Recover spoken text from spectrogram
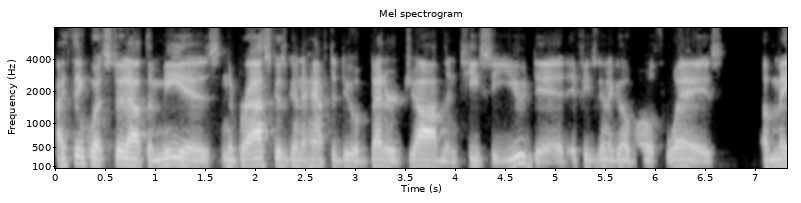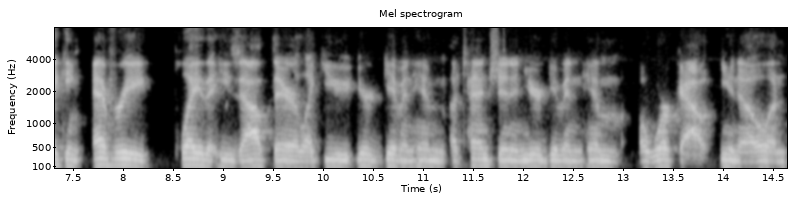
I think what stood out to me is Nebraska is going to have to do a better job than TCU did if he's going to go both ways of making every play that he's out there, like you you're giving him attention and you're giving him a workout, you know, and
